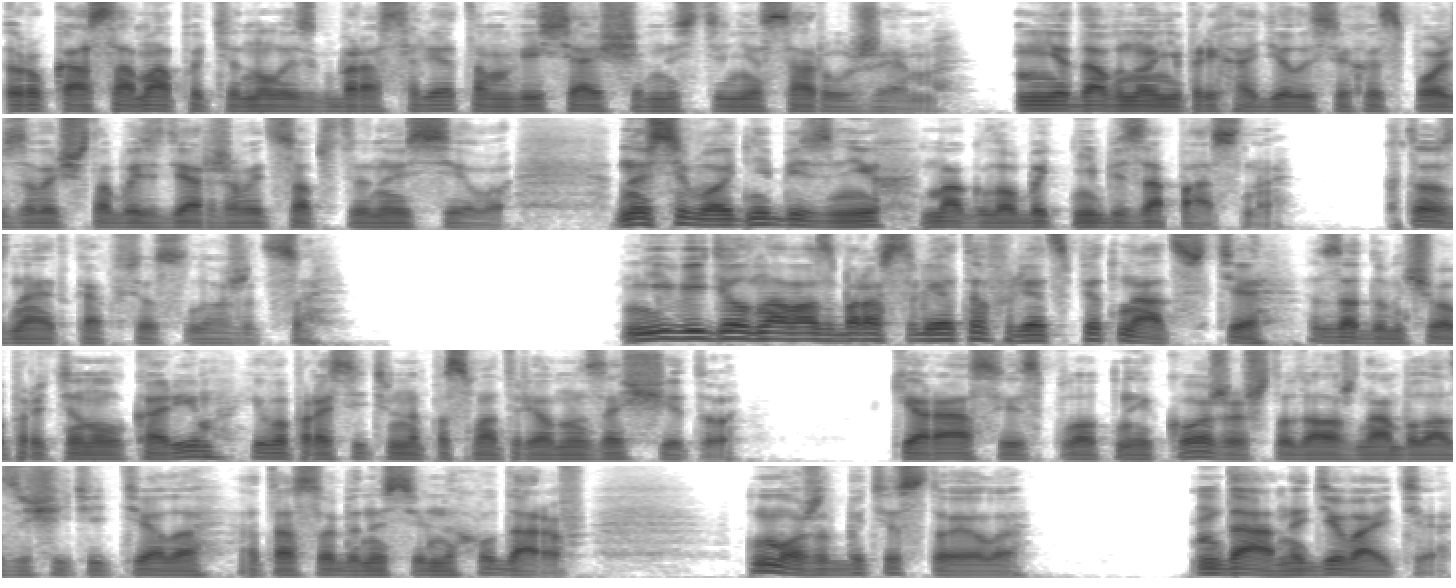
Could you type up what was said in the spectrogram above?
Рука сама потянулась к браслетам, висящим на стене с оружием. Мне давно не приходилось их использовать, чтобы сдерживать собственную силу. Но сегодня без них могло быть небезопасно. Кто знает, как все сложится. «Не видел на вас браслетов лет с пятнадцати», — задумчиво протянул Карим и вопросительно посмотрел на защиту. Кераса из плотной кожи, что должна была защитить тело от особенно сильных ударов. Может быть, и стоило. «Да, надевайте».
